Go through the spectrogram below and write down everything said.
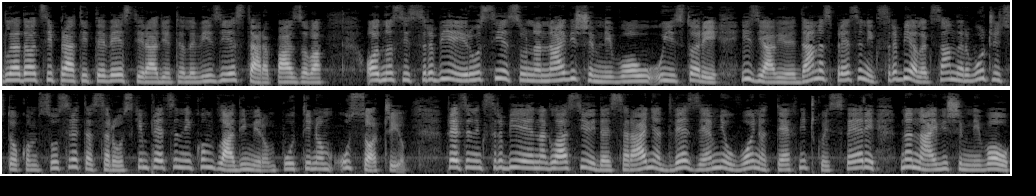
gledaoci, pratite vesti radio televizije Stara Pazova. Odnosi Srbije i Rusije su na najvišem nivou u istoriji, izjavio je danas predsednik Srbije Aleksandar Vučić tokom susreta sa ruskim predsednikom Vladimirom Putinom u Sočiju. Predsednik Srbije je naglasio i da je saradnja dve zemlje u vojno-tehničkoj sferi na najvišem nivou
